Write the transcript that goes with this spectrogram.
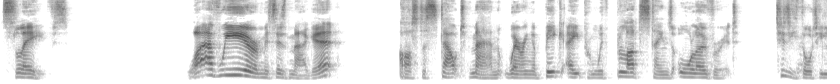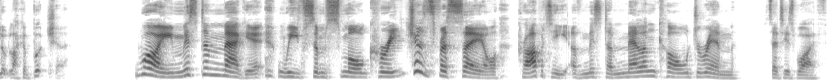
Slaves What have we here, Mrs. Maggot? asked a stout man wearing a big apron with bloodstains all over it. Tizzy thought he looked like a butcher. Why, Mr. Maggot, we've some small creatures for sale, property of Mr. Melancholy Drim, said his wife.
